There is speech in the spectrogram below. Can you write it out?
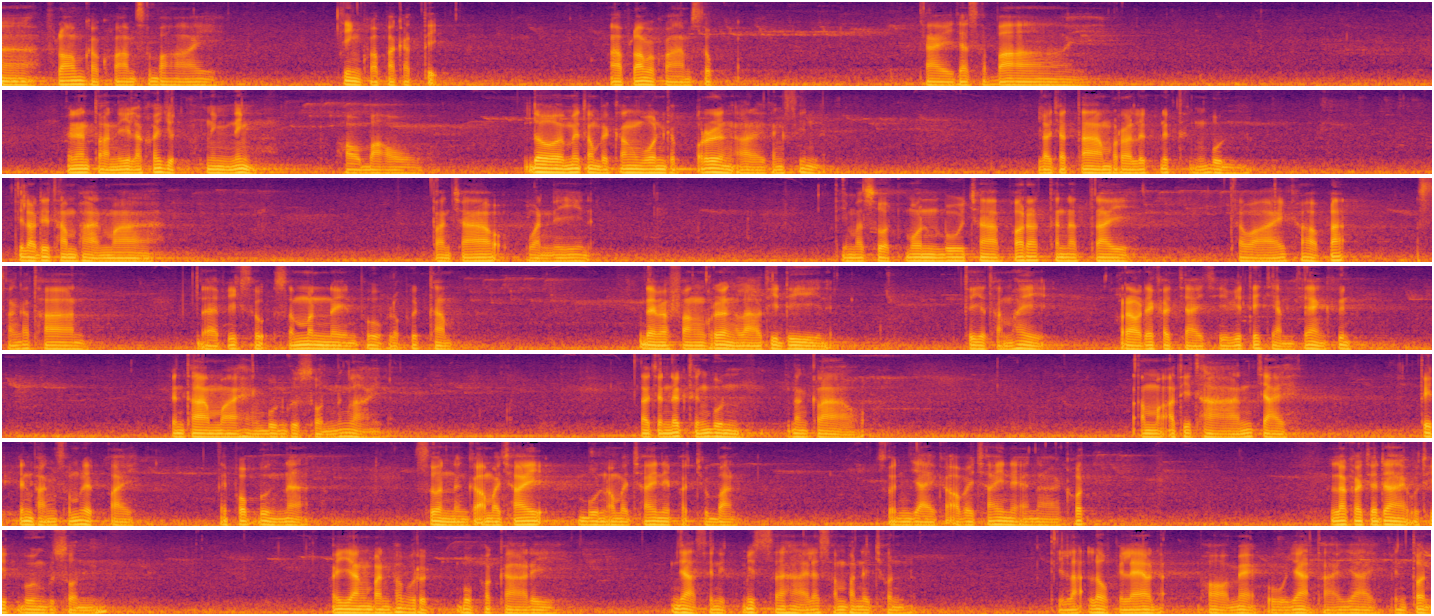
พร้อมกับความสบายยิ่งกว่าปกติ มาพร้อมกับความสุข ใจจะสบาย เพราะนั้นตอนนี้เราก็หยุดนิ่งๆเบาๆโดยไม่ต้องไปกังวลกับเรื่องอะไรทั้งสิ้น เราจะตามระลึกนึกถึงบุญ ที่เราได้ทำผ่านมา ตอนเช้าวันนี้นะที่มาสวดมนต์บูชาพระรัตนตรัย ถวายข้าวพระสังฆทานแด่ภิกษุสมณเณรผู้ประพฤติธรรม ได้มาฟังเรื่องราวที่ดีเนี่ยที่จะทำให้ เราได้เข้าใจชีวิตได้แจ่มแจ้งขึ้น เป็นทางมาแห่งบุญกุศลทั้งหลาย เราจะนึกถึงบุญดังกล่าวเอามาอธิษฐานใจ ติดเป็นผังสำเร็จไป ในภพบึงหน้า ส่วนหนึ่งก็เอามาใช้บุญเอามาใช้ในปัจจุบัน ส่วนใหญ่ก็เอาไปใช้ในอนาคต แล้วก็จะได้อุทิศบุญกุศล ไปยังบรรพบุรุษบุพการีญาติสนิทมิตรสหายและสัมพันธชน ที่ละโลกไปแล้วนะพ่อแม่ปู่ย่าตายายเป็นต้น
